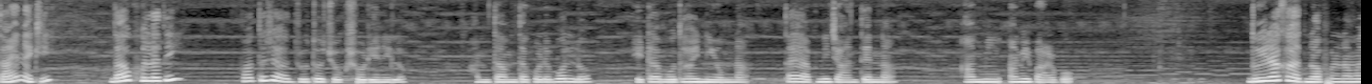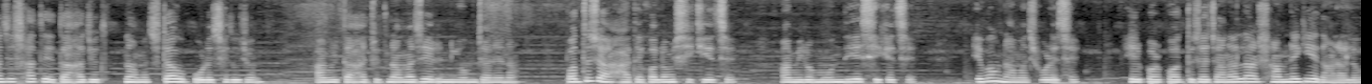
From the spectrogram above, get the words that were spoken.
তাই নাকি? দাও খুলে দিই। পদ্মজা দ্রুত চোখ সরিয়ে নিল। আমতা আমতা করে বলল, এটা বোধহয় নিয়ম না, তাই আপনি জানতেন না। আমি আমি পারব। দুই রাখাত নফল নামাজের সাথে তাহাজুদ নামাজটাও পড়েছে দুজন। আমি তাহাজুদ নামাজের নিয়ম জানে না। পদ্মজা হাতে কলমে শিখিয়েছে, আমিরও মন দিয়ে শিখেছে এবং নামাজ পড়েছে। এরপর পদ্মজা জানালার সামনে গিয়ে দাঁড়াল।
